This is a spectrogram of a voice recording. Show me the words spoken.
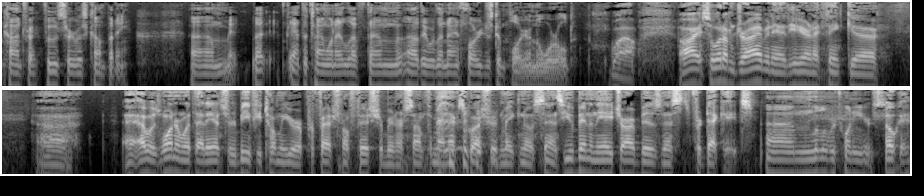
contract food service company. Um, at, at, the time when I left them, uh, they were the ninth largest employer in the world. Wow. All right. So what I'm driving at here, and I think uh, uh, I was wondering what that answer would be if you told me you were a professional fisherman or something. My next question would make no sense. You've been in the HR business for decades. Um, a little over 20 years. Okay,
